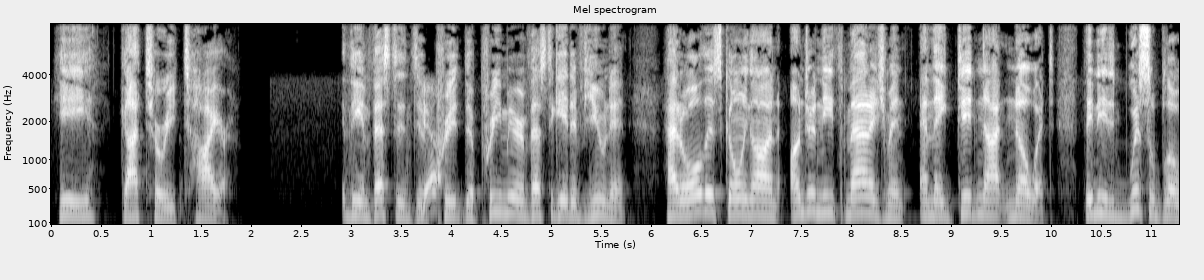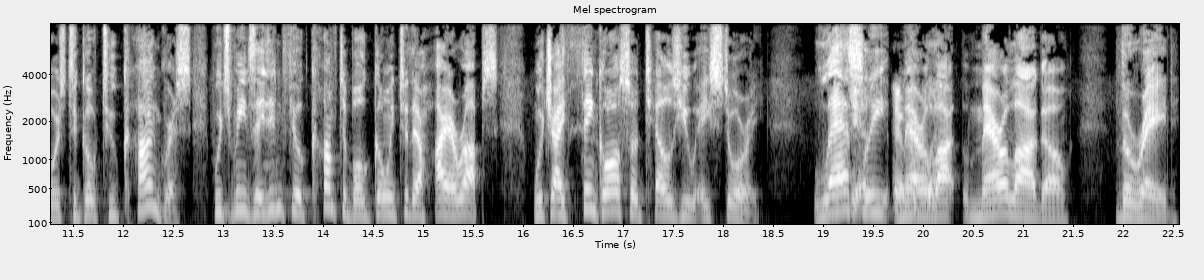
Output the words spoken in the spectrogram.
He got to retire. The invest the, yeah. pre, the premier investigative unit had all this going on underneath management and they did not know it. They needed whistleblowers to go to Congress, which means they didn't feel comfortable going to their higher ups, which I think also tells you a story. Lastly, Yes, Mar-a-Lago, Mar-a-Lago, the raid.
